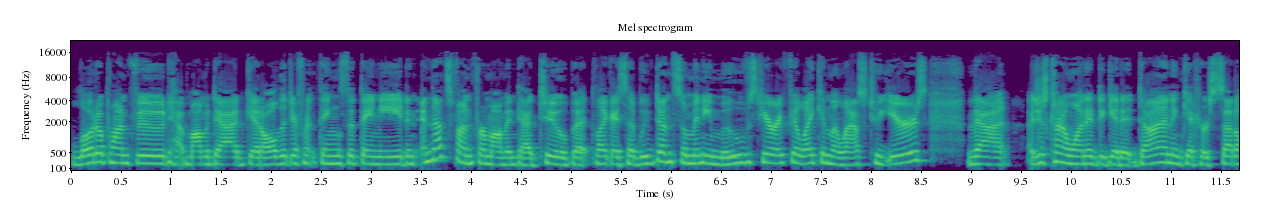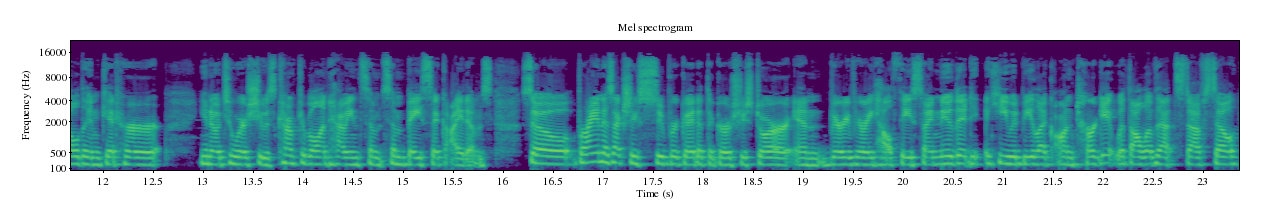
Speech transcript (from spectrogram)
load up on food, have mom and dad get all the different things that they need. And, and that's fun for mom and dad too. But like I said, we've done so many moves here, I feel like in the last two years that I just kind of wanted to get it done and get her settled and get her, you know, to where she was comfortable and having some, some basic items. So Brian is actually super good at the grocery store and very, very healthy. So I knew that he would be like on target with all of that stuff. So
